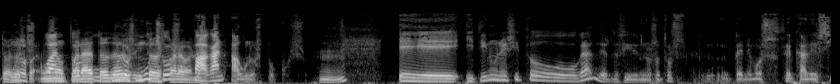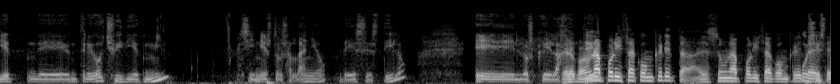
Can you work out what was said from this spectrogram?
Todos unos pa- uno cuantos, para todos unos todos muchos para pagan a unos pocos. Mm. Eh, y tiene un éxito grande, es decir, nosotros tenemos cerca de, siete, de entre 8 y 10 mil siniestros al año de ese estilo. Eh, los que la Pero gente con una póliza concreta, es una póliza concreta pues está,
